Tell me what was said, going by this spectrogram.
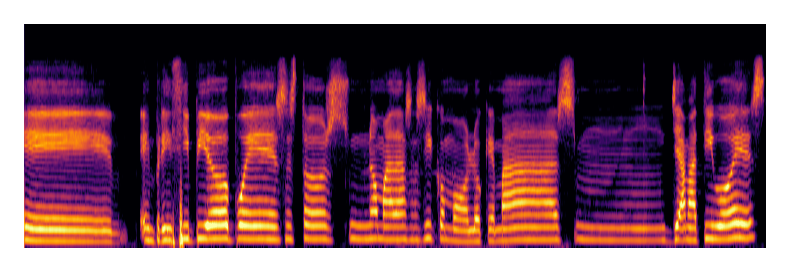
Eh, en principio, pues estos nómadas, así como lo que más mm, llamativo es,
